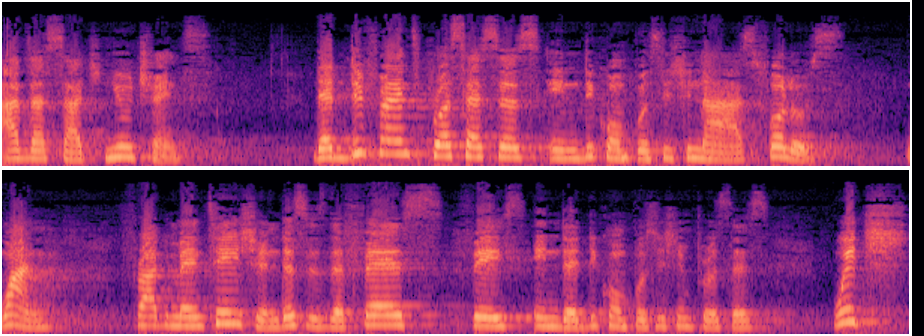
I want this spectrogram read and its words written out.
other such nutrients. The different processes in decomposition are as follows. One, fragmentation. This is the first phase in the decomposition process, which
